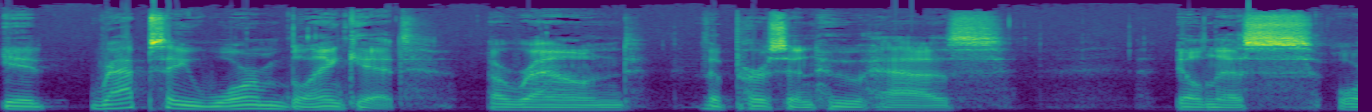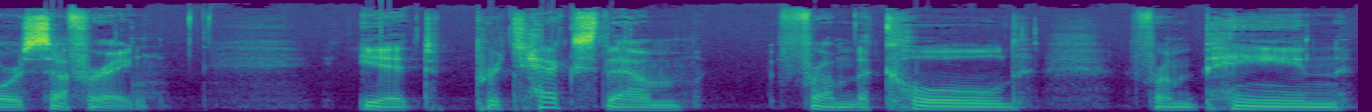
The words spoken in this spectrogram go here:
It wraps a warm blanket around the person who has illness or suffering. It protects them from the cold, from pain,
